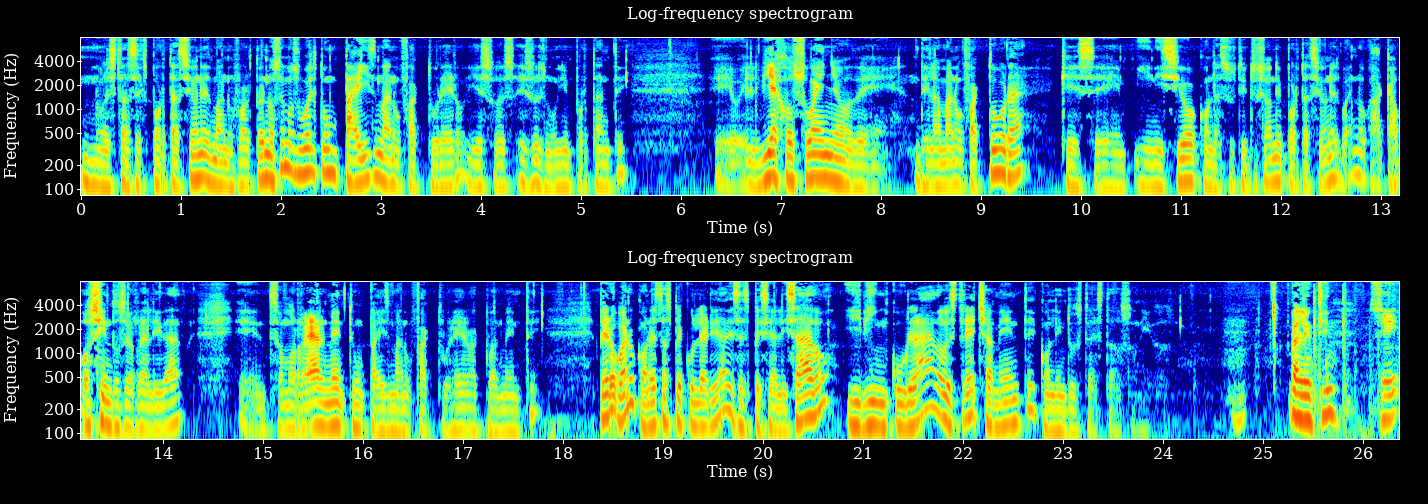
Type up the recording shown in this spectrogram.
nuestras exportaciones manufactureras, nos hemos vuelto un país manufacturero y eso es, eso es muy importante. Eh, el viejo sueño de, de la manufactura que se inició con la sustitución de importaciones, bueno, acabó siéndose realidad. Eh, somos realmente un país manufacturero actualmente, pero bueno, con estas peculiaridades, especializado y vinculado estrechamente con la industria de Estados Unidos. Valentín. Sí,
